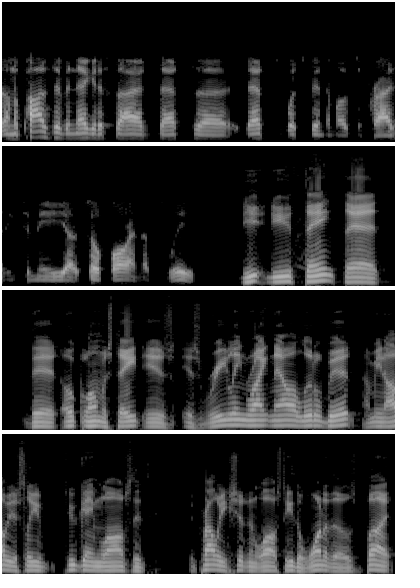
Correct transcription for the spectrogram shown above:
on the positive and negative side, that's uh, that's what's been the most surprising to me uh, so far in this league. Do you, do you think that that Oklahoma State is is reeling right now a little bit? I mean, obviously, two game loss that they probably shouldn't have lost either one of those. But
